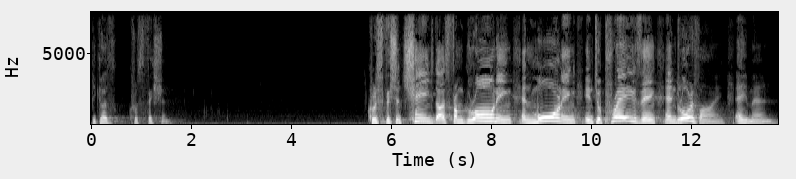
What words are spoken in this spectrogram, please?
because crucifixion. Crucifixion changed us from groaning and mourning into praising and glorifying. Amen.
